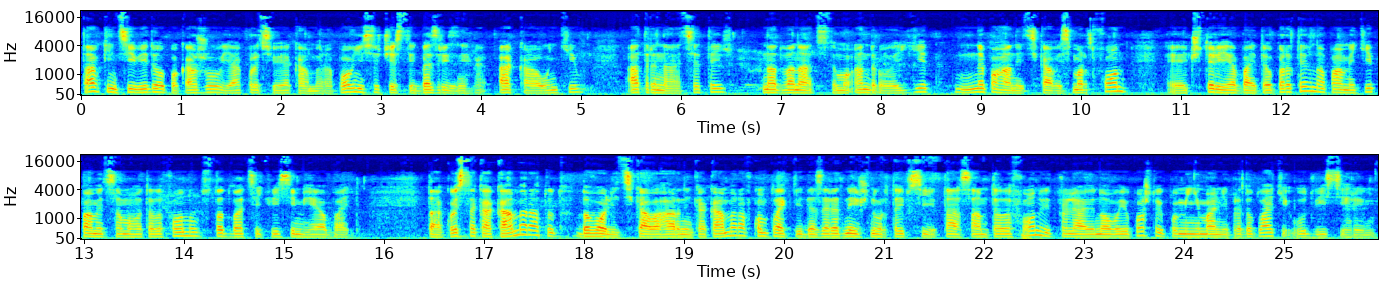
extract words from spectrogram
та в кінці відео покажу, як працює камера. Повністю чистий, без різних аккаунтів. А13 на 12-му Android. Непоганий цікавий смартфон. Е, 4 ГБ оперативна пам'ять і пам'ять самого телефону 128 ГБ. Так, ось така камера. Тут доволі цікава, гарненька камера. В комплекті йде зарядний шнур Type-C та сам телефон. Відправляю новою поштою по мінімальній предоплаті у 200 гривень.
